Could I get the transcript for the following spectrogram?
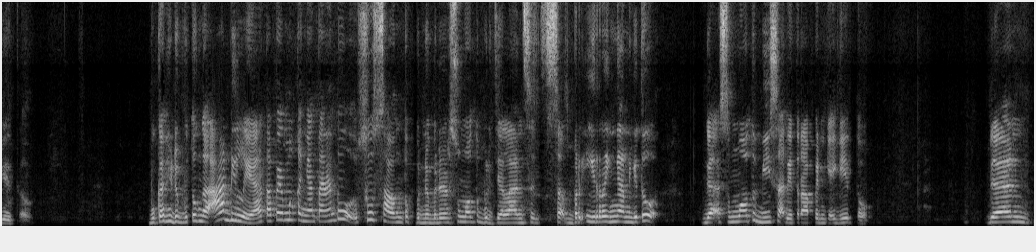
gitu bukan hidup itu nggak adil ya, tapi emang kenyataannya tuh susah untuk bener-bener semua tuh berjalan beriringan gitu. Nggak semua tuh bisa diterapin kayak gitu. Dan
